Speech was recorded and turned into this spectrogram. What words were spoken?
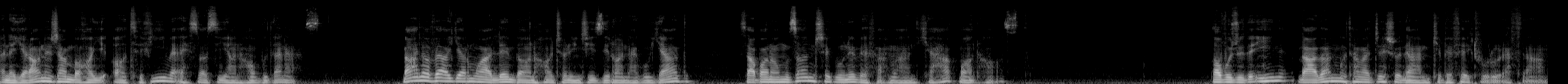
و نگران جنبه های عاطفی و احساسی آنها بودن است. به علاوه اگر معلم به آنها چون این چیزی را نگوید زبان آموزان چگونه بفهمند که حق با آنهاست با وجود این بعدا متوجه شدم که به فکر فرو رفتم.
